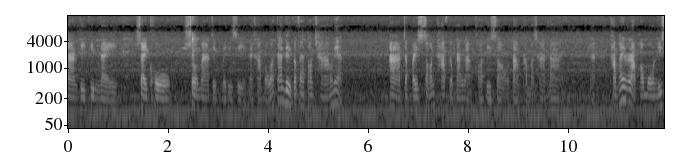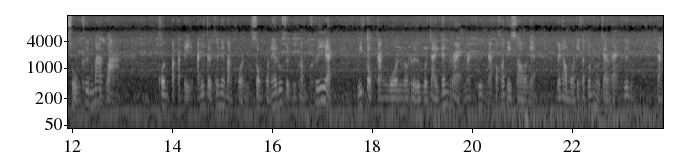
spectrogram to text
งานตีพิมพ์ใน Psychosomatic Medicine นะครับบอกว่าการดื่มกาแฟตอนเช้าเนี่ย อาจจะไปซ้อนทับกับการหลั่งคอร์ติซอลตามธรรมชาติได้นะทำให้ระดับฮอร์โมนนี้สูงขึ้นมากกว่า คนปกติ อันนี้เกิดขึ้นในบางคน ส่งผลให้รู้สึกมีความเครียด วิตกกังวลหรือหัวใจเต้นแรงมากขึ้นนะ เพราะคอร์ติซอลเนี่ยเป็นฮอร์โมนที่กระตุ้นหัวใจแรงขึ้นนะ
